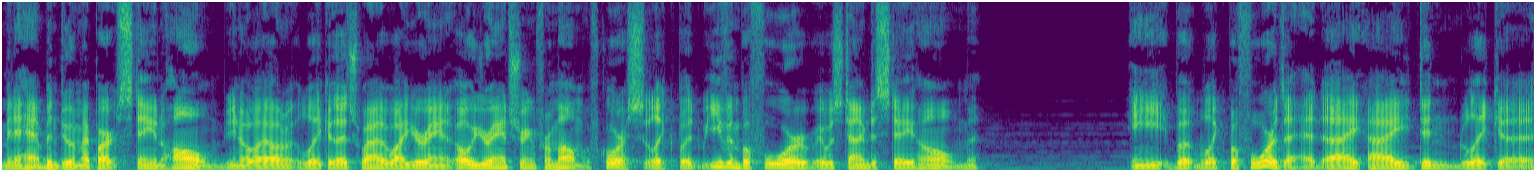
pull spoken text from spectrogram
I mean, I have been doing my part, staying home. You know, I, like that's why why you're an- oh you're answering from home, of course. Like, but even before it was time to stay home. And, but like before that, I I didn't like. Uh,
